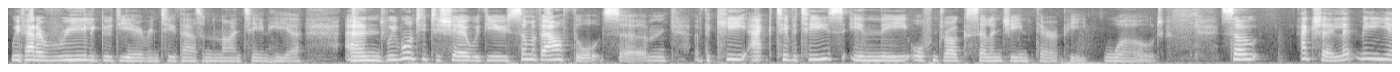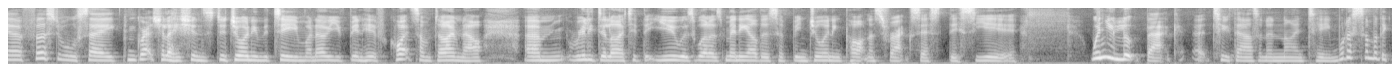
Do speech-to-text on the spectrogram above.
we've had a really good year in 2019 here, and we wanted to share with you some of our thoughts um, of the key activities in the orphan drug cell and gene therapy world. So, Akshay, let me uh, first of all say congratulations to joining the team. I know you've been here for quite some time now. Um, really delighted that you, as well as many others, have been joining Partners for Access this year. When you look back at 2019, what are some of the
